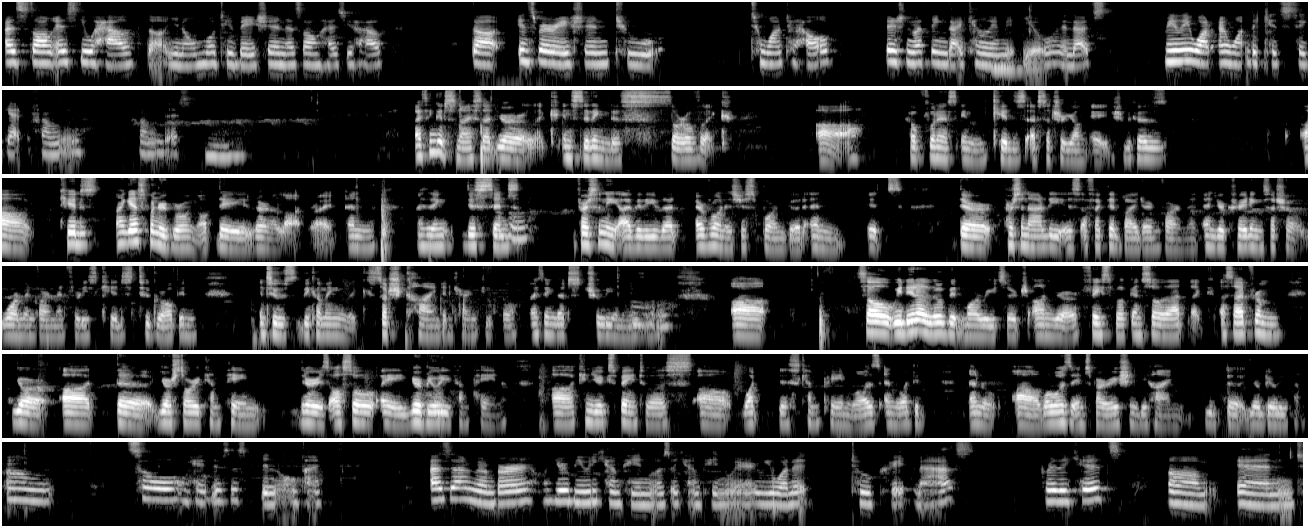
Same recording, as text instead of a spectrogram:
as long as you have the you know motivation as long as you have the inspiration to to want to help there's nothing that can limit you. And that's really what i want the kids to get from from this. Mm. I think it's nice that you're like instilling this sort of like uh helpfulness in kids at such a young age because uh kids I guess when they're growing up they learn a lot, right? And I think this sense Mhm. personally I believe that everyone is just born good and it's their personality is affected by their environment and you're creating such a warm environment for these kids to grow up in into becoming like such kind and caring people. I think that's truly amazing. Mhm. Uh, so we did a little bit more research on your Facebook, and so that like aside from your uh the your story campaign, there is also a your beauty campaign. Uh, can you explain to us uh what this campaign was and what did and uh what was the inspiration behind the your beauty campaign? Um, so okay, this has been a long time. As I remember, your beauty campaign was a campaign where we wanted to create masks for the kids, um, and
